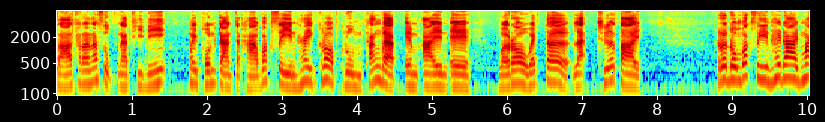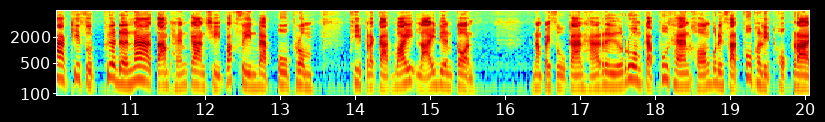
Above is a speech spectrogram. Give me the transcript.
สาธารณสุขนาทีนี้ ไม่พ้นการจัดหาวัคซีนให้ครอบคลุมทั้งแบบ mRNA Viral Vector และเชื้อตาย ระดมวัคซีนให้ได้มากที่สุดเพื่อเดินหน้าตามแผนการฉีดวัคซีนแบบปูพรม ที่ประกาศไว้หลายเดือนก่อนนำไปสู่การหารือร่วมกับผู้แทนของบริษัทผู้ผลิต 6 ราย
